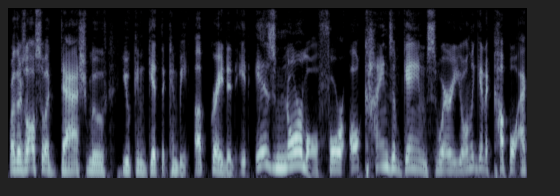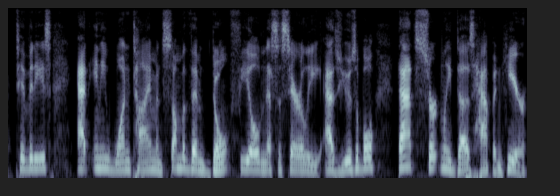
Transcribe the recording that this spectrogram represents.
Where there's also a dash move you can get that can be upgraded. It is normal for all kinds of games where you only get a couple activities at any one time and some of them don't feel necessarily as usable. That certainly does happen here.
